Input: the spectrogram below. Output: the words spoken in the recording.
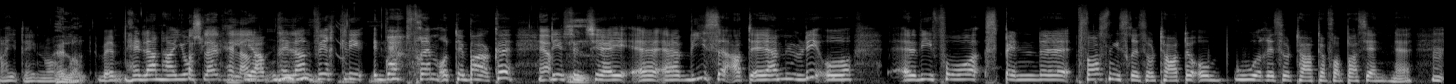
Helland. Helland har gjort Helland. Ja, Helland virkelig gått frem og tilbake. Ja. Det syns jeg uh, viser at det er mulig. Og uh, vi får spennende forskningsresultater og gode resultater for pasientene. Mm.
